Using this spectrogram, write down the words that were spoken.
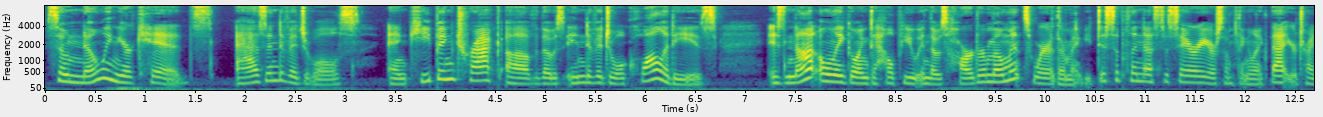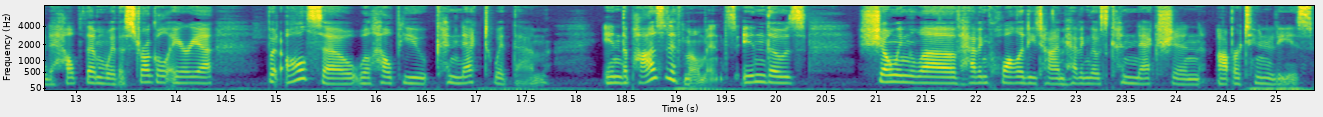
So knowing your kids as individuals And keeping track of those individual qualities is not only going to help you in those harder moments where there might be discipline necessary or something like that, you're trying to help them with a struggle area, but also will help you connect with them in the positive moments, in those showing love, having quality time, having those connection opportunities,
